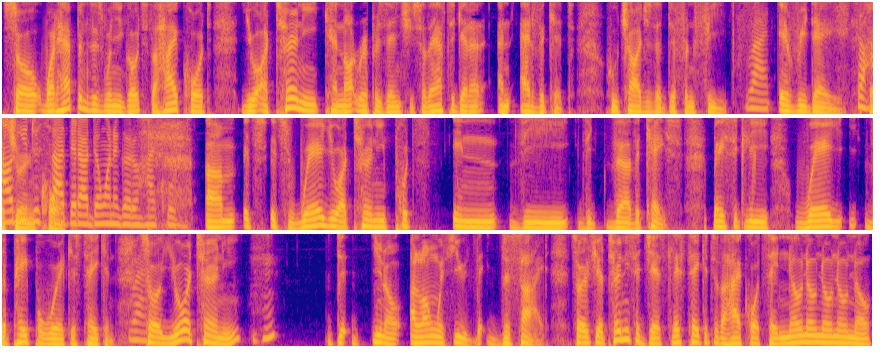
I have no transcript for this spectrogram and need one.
So what happens is when you go to the high court, your attorney cannot represent you. So they have to get an, an advocate who charges a different fee Right. every day. So how do you decide court. that I don't want to go to high court? Um, it's it's where your attorney puts in the the the, the case basically where the paperwork is taken Right. so your attorney d- you know along with you th- decide so if your attorney suggests let's take it to the high court say no no no no no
